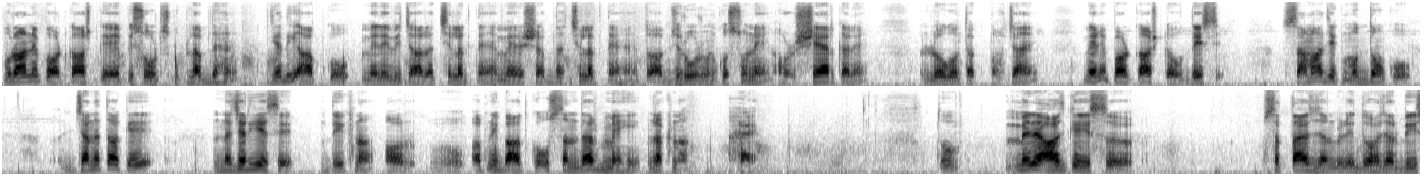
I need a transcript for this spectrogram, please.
पुराने पॉडकास्ट के एपिसोड्स उपलब्ध हैं। यदि आपको मेरे विचार अच्छे लगते हैं, मेरे शब्द अच्छे लगते हैं तो आप ज़रूर उनको सुने और शेयर करें, लोगों तक पहुंचाएँ। मेरे पॉडकास्ट का उद्देश्य सामाजिक मुद्दों को जनता के नज़रिए से देखना और अपनी बात को उस संदर्भ में ही रखना है। तो मेरे आज के इस 27 जनवरी 2020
